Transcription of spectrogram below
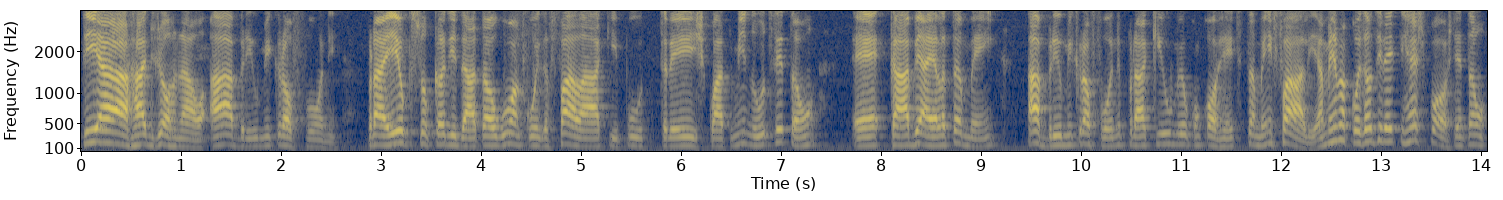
Se a Rádio Jornal abre o microfone para eu, que sou candidato a alguma coisa, falar aqui por três, quatro minutos, então é, cabe a ela também abrir o microfone para que o meu concorrente também fale. A mesma coisa é o direito de resposta. Então,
